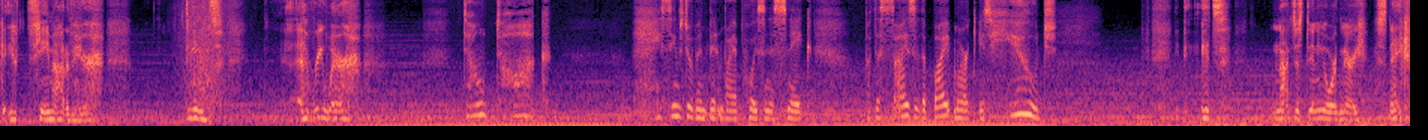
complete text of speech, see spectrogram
Get your team out of here. Demons everywhere. Don't talk. He seems to have been bitten by a poisonous snake, but the size of the bite mark is huge. It's not just any ordinary snake.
